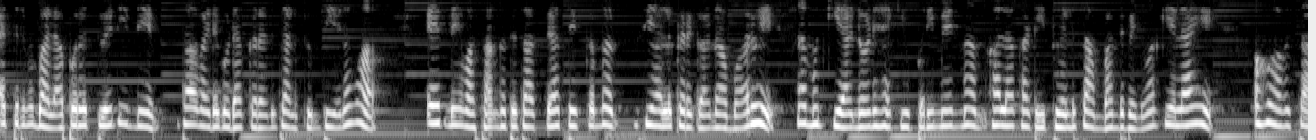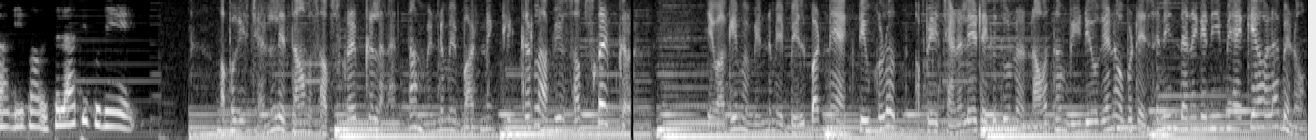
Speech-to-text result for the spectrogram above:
ඇතරම බලාපොරොත්තුවෙන් ඉන්නේ. තා වැඩ ගොඩක් කරන්න සැලසුම් තියෙනවා. ඒත් මේ වසංගත තත්ත්වයක් එක්කම සියල්ල කරගන්න අමාරුයි. නමුත් කියන්න ඕන හැකි උපරිමෙන්ම කලා කටයුතුවලට සම්බන්ධ වෙනවා කියලායි ඔහු අවසානයේ පවසලා තිබුණේ. අපගේ චැනල තාම සබස්ක්‍රයිබ් කල නැත්තම් මෙන්න මේ බට්න කලික් කරලා අපිය සබස්ක්‍රයිබ් කරන්න. ඒවගේ මෙන්න මේ බෙල් බට්න ඇක්ටව් කළොත් අපේ චැනලට එකතුන්න නවතම් වීඩියෝ ගැන ඔබට එසනින් දැනගැනීම හැකයාව ලැබෙනවා.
